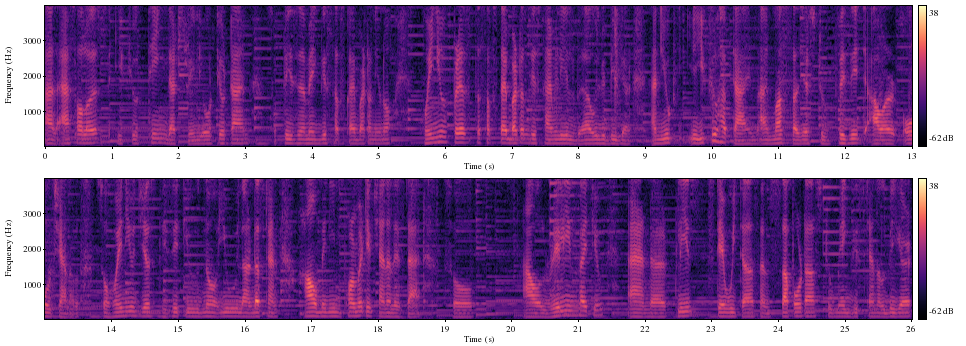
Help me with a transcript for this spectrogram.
And as always if you think that's really worth your time so please uh, make this subscribe button you know when you press the subscribe button this family will, uh, will, be bigger. And you if you have time i must suggest to visit our old channel. So when you just visit you know you will understand how many informative channel is that. So i'll really invite you. And uh, please stay with us and support us to make this channel bigger.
